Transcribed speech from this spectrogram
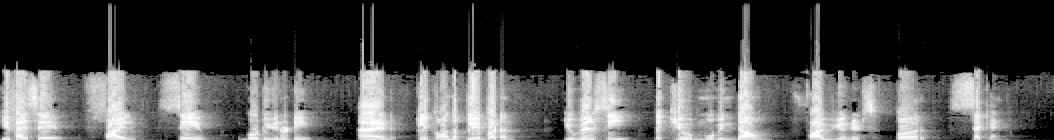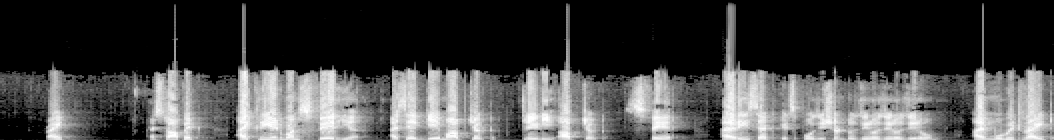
If I say file, save, go to Unity and click on the play button, you will see the cube moving down 5 units per second. Right? I stop it. I create one sphere here. I say game object 3D object sphere. I reset its position to 000. I move it right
